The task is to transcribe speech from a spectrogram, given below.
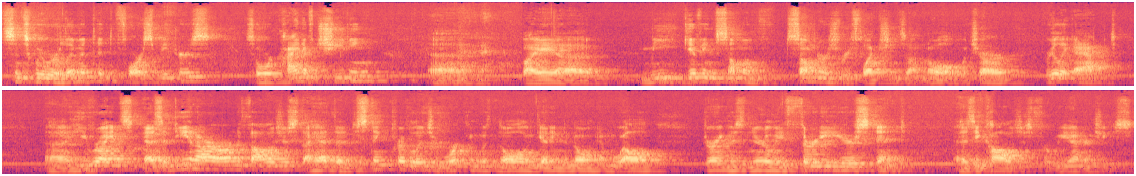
since we were limited to four speakers. So we're kind of cheating uh, by uh, me giving some of Sumner's reflections on Noel, which are really apt. Uh, he writes, as a DNR ornithologist, I had the distinct privilege of working with Noel and getting to know him well during his nearly 30-year stint as ecologist for We Energies.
